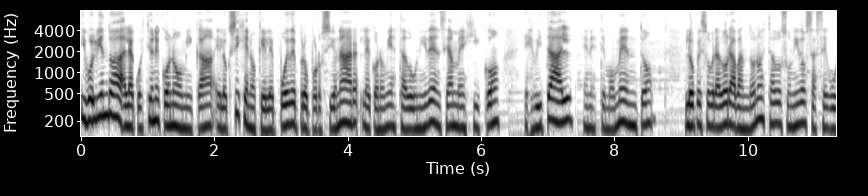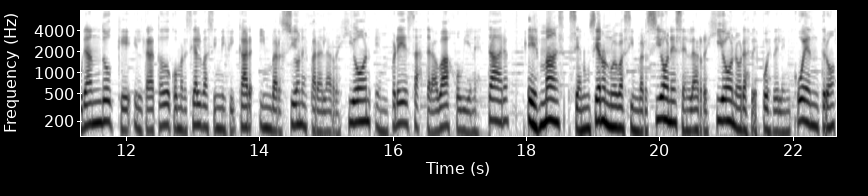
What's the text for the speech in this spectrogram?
Y volviendo a la cuestión económica, el oxígeno que le puede proporcionar la economía estadounidense a México es vital en este momento. López Obrador abandonó Estados Unidos asegurando que el tratado comercial va a significar inversiones para la región, empresas, trabajo, bienestar. Es más, se anunciaron nuevas inversiones en la región horas después del encuentro.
